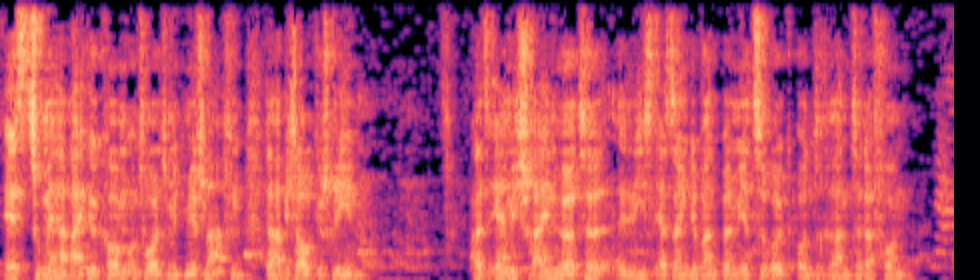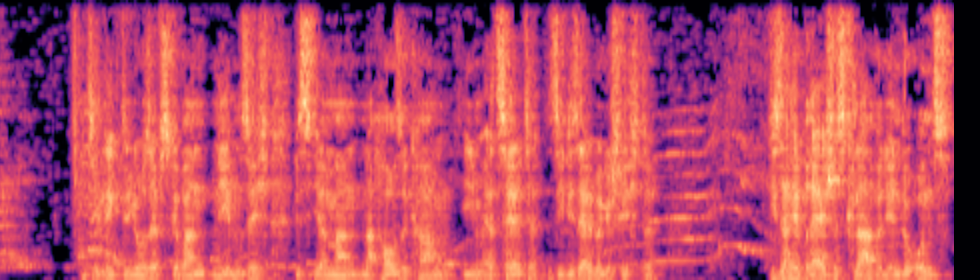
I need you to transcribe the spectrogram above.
Er ist zu mir hereingekommen und wollte mit mir schlafen. Da habe ich laut geschrien. Als er mich schreien hörte, ließ er sein Gewand bei mir zurück und rannte davon. Und sie legte Josefs Gewand neben sich, bis ihr Mann nach Hause kam. Ihm erzählte sie dieselbe Geschichte. Dieser hebräische Sklave, den du uns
